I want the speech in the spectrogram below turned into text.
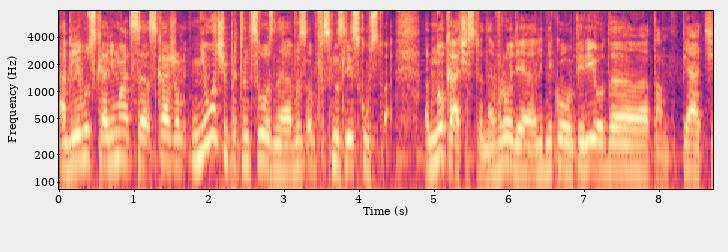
а голливудская анимация, скажем, не очень претенциозная в, в смысле искусства, но качественная, вроде ледникового периода, там, 5,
